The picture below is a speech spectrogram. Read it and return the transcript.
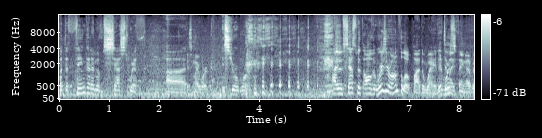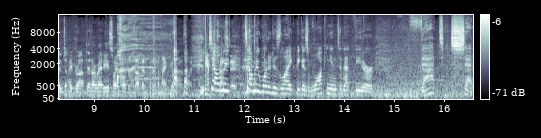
but the thing that I'm obsessed with uh, Is my work. is your work. I'm obsessed with all of it. Where's your envelope, by the way? It's in my thing. I, was, I dropped it already, so I folded it up and put it in my. Like, tell me, tell me what it is like because walking into that theater, that set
